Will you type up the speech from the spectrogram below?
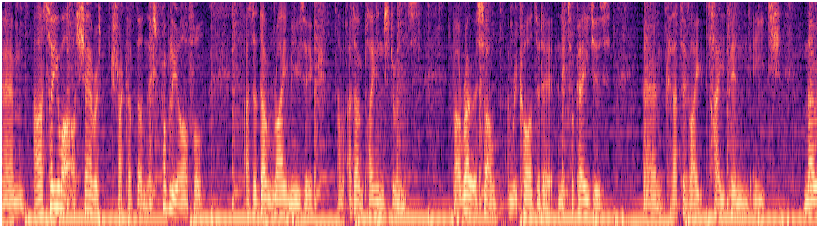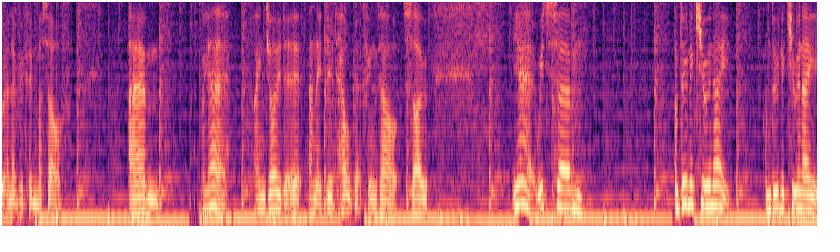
Um, and I'll tell you what, I'll share a track I've done. It's probably awful, as I don't write music, I don't play instruments. But I wrote a song and recorded it, and it took ages because um, I had to like type in each note and everything myself. Um, but yeah, I enjoyed it, and it did help get things out. So yeah, it's um, I'm doing a Q&A. I'm doing a Q&A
